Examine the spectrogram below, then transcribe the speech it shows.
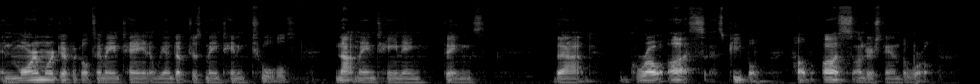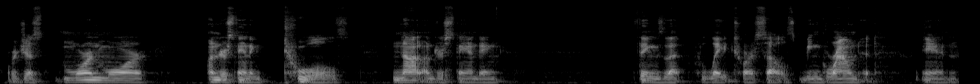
and more and more difficult to maintain. And we end up just maintaining tools, not maintaining things that grow us as people, help us understand the world. We're just more and more understanding tools, not understanding things that relate to ourselves, being grounded in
